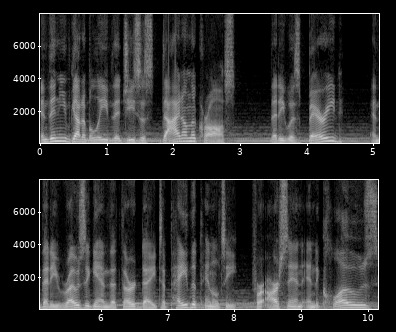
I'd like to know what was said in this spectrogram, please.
And then you've got to believe that Jesus died on the cross, that he was buried, and that he rose again the third day to pay the penalty for our sin and to close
